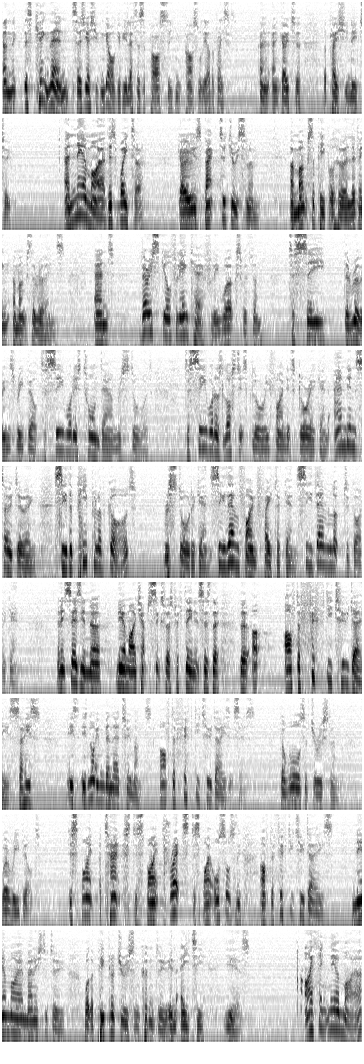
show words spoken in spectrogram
And the, this king then says, Yes, you can go. I'll give you letters of pass so you can pass all the other places and, and go to the place you need to. And Nehemiah, this waiter, goes back to Jerusalem amongst the people who are living amongst the ruins and very skillfully and carefully works with them to see the ruins rebuilt, to see what is torn down restored, to see what has lost its glory find its glory again, and in so doing, see the people of God restored again, see them find faith again, see them look to God again. And it says in uh, Nehemiah chapter 6, verse 15, it says that, that uh, after 52 days, so he's, he's, he's not even been there two months, after 52 days, it says, the walls of Jerusalem were rebuilt despite attacks, despite threats, despite all sorts of things, after 52 days, Nehemiah managed to do what the people of Jerusalem couldn't do in 80 years. I think Nehemiah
